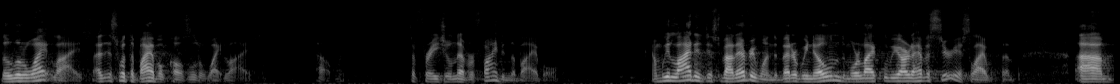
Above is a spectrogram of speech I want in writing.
the little white lies. Uh, that's what the Bible calls little white lies. Oh, it's a phrase you'll never find in the Bible. And we lie to just about everyone. The better we know them, the more likely we are to have a serious lie with them. Um,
